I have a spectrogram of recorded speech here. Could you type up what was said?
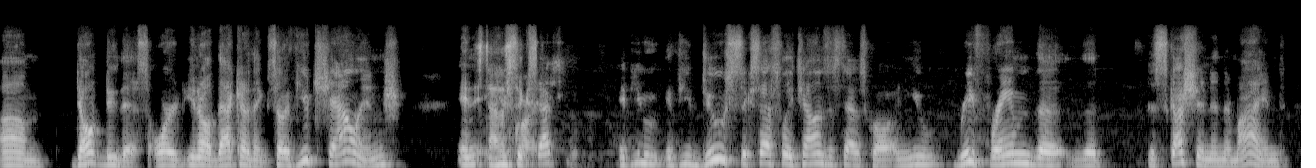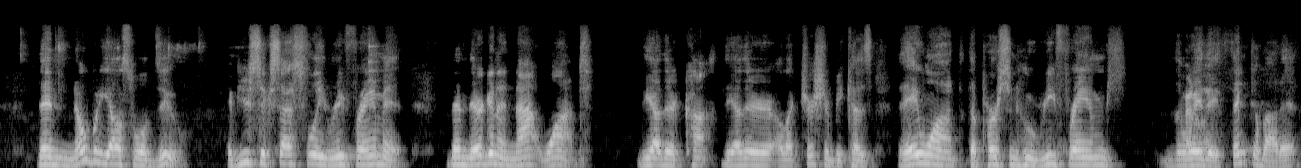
um, don't do this or you know that kind of thing. So if you challenge and status you success if you if you do successfully challenge the status quo and you reframe the the discussion in their mind, then nobody else will do. If you successfully reframe it then they're going to not want the other the other electrician because they want the person who reframed the way they think about it.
